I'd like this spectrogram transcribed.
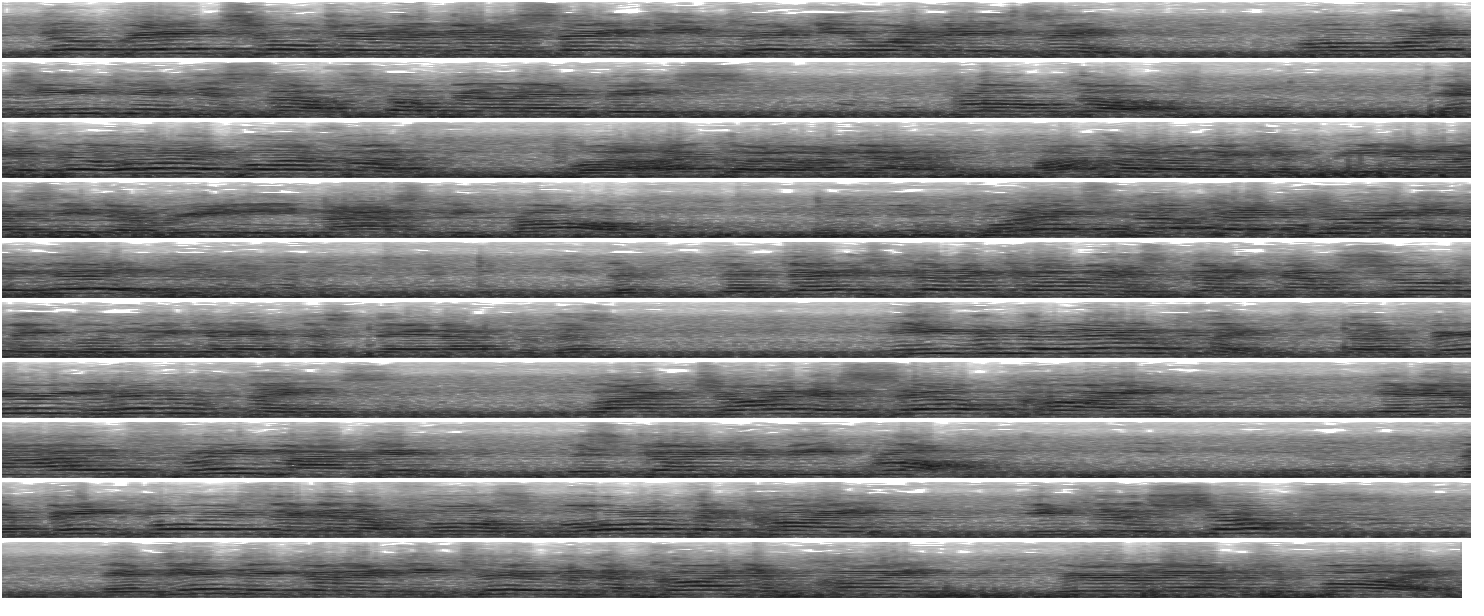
your grandchildren are going to say turn to you and say, oh, what did you do to yourself? Stop our land being flogged off. And if all it was was, well, I got on the, I got on the computer and I see the really nasty blog. Well, that's not going to do anything, eh? The, the day's going to come, and it's going to come shortly when we're going to have to stand up to this. Even the little things, the very little things, like trying to sell kai in our own flea market, is going to be blocked. The big boys are going to force all of the kai into the shops, and then they're going to determine the kind of kai we're allowed to buy.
